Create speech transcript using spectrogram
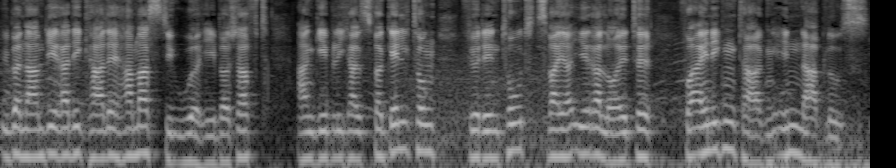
übernahm die radikale Hamas die Urheberschaft, angeblich als Vergeltung für den Tod zweier ihrer Leute vor einigen Tagen in Nablus.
